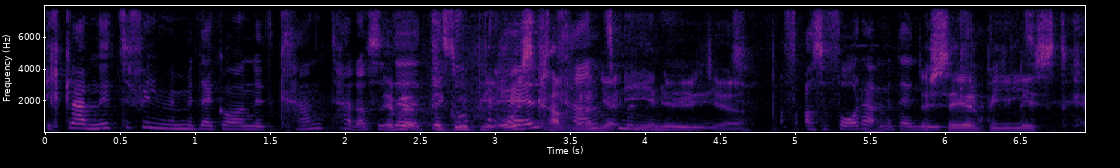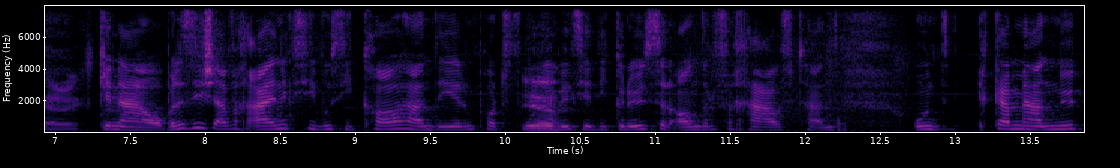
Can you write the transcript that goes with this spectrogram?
Ich glaube nicht so viel, wenn man den gar nicht kennt hat. Also Eben, der, der gut, bei uns kennt man ja eh nicht, ja. Also vorher hat man den Das ist sehr. B-List-Charakter. Genau, aber das ist einfach einer, den sie hatten in ihrem Portfolio, Ja. weil sie die grösser anderen verkauft haben. Und ich glaube, wir haben nicht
